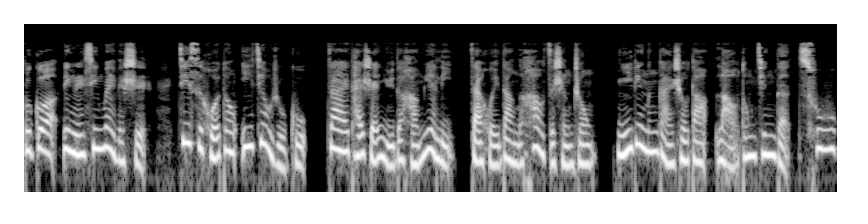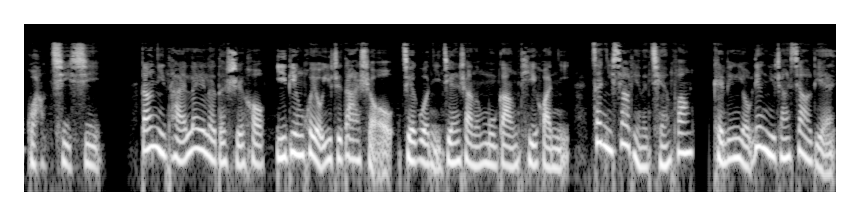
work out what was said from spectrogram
不过，令人欣慰的是，祭祀活动依旧如故。在抬神鱼的行列里，在回荡的号子声中，你一定能感受到老东京的粗犷气息。当你抬累了的时候，一定会有一只大手接过你肩上的木杠，替换你。在你笑脸的前方，肯定有另一张笑脸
